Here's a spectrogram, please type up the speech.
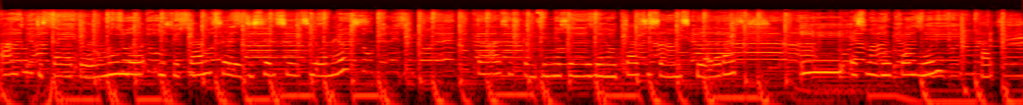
Han conquistado a todo el mundo y sus fans se les dicen ciencianos. Todas sus canciones son muy bonitas y son inspiradoras es un grupo muy padre.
